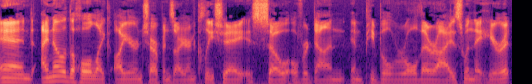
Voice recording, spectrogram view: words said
And I know the whole like iron sharpens iron cliche is so overdone and people roll their eyes when they hear it,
